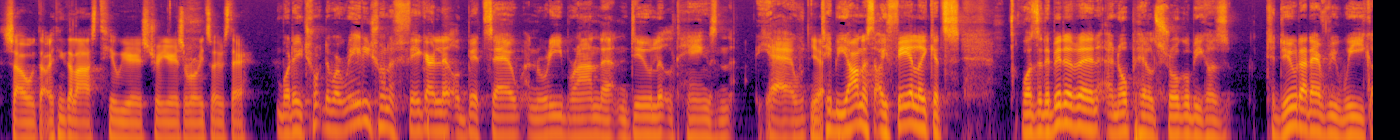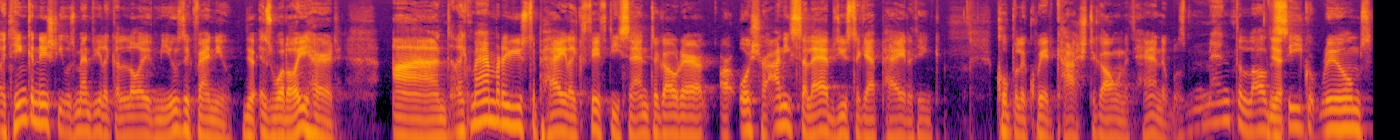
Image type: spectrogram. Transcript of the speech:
So th- I think the last two years, three years of Royds, I was there. Were they? Tr- they were really trying to figure little bits out and rebrand it and do little things. And yeah, Yeah. to be honest, I feel like it's was it a bit of an, an uphill struggle because to do that every week. I think initially it was meant to be like a live music venue. Yeah. is what I heard. And like, remember they used to pay like fifty cent to go there, or Usher. Any celebs used to get paid. I think a couple of quid cash to go and attend. It was mental. All the Yeah. secret rooms,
